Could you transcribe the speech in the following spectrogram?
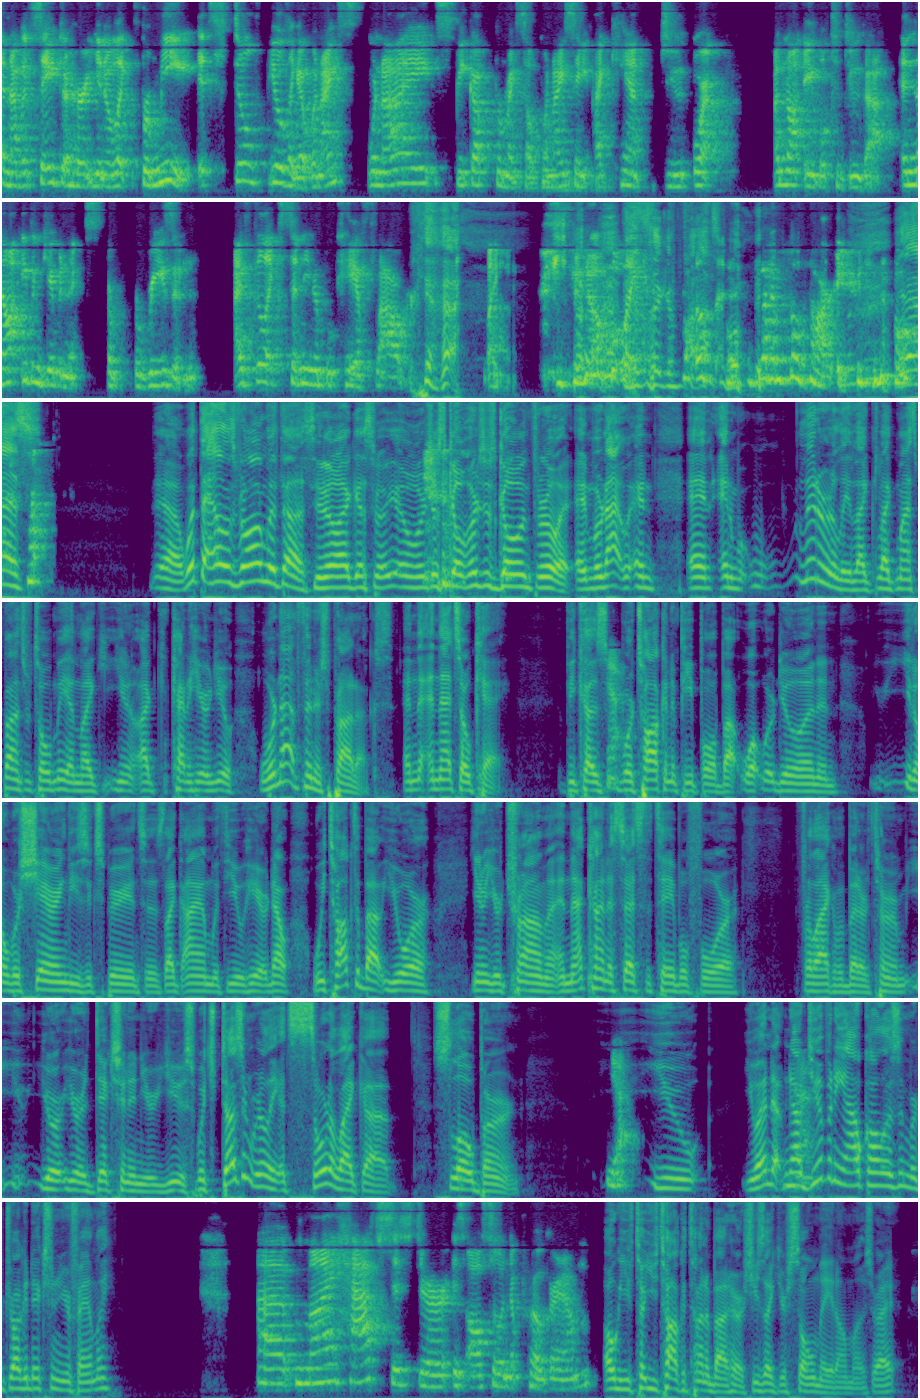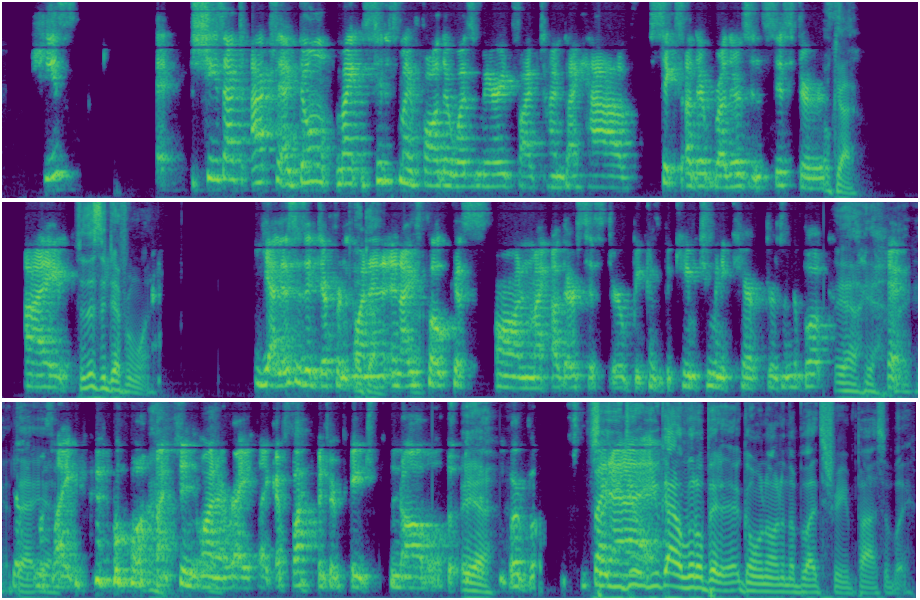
and I would say to her, you know, like for me, it still feels like it. When I when I speak up for myself, when I say I can't do or I'm not able to do that, and not even given a, a reason, I feel like sending a bouquet of flowers, you know, like, like impossible. but I'm so sorry. you know? yes. Yeah. What the hell is wrong with us? You know, I guess we're, you know, we're just go we're just going through it, and we're not and and and literally like like my sponsor told me, and like you know, I kind of hearing you, we're not finished products, and and that's okay because Yeah. we're talking to people about what we're doing and you know we're sharing these experiences like i am with you here now we talked about your you know your trauma and that kind of sets the table for for lack of a better term y- your your addiction and your use which doesn't really it's sort of like a slow burn yeah. you you end up now Yeah. do you have any alcoholism or drug addiction in your family Uh, my half sister is also in the program. oh you t- you talk a ton about her she's like your soulmate almost right She's she's act, actually i don't my since my father was married five times i have six other brothers and sisters Okay. I So this is a different one. yeah this is a different one Okay. and, and i focus on my other sister because it became too many characters in the book Yeah, yeah. It that, was yeah. like well, i didn't want to write like a 500 page novel yeah. or book but So you uh, do you got a little bit going on in the bloodstream, possibly.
